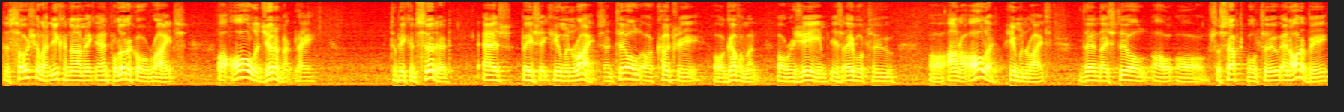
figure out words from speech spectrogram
the social and economic and political rights are all legitimately to be considered as basic human rights. Until a country or government or regime is able to uh, honor all the human rights, then they still are, are susceptible to and ought to be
